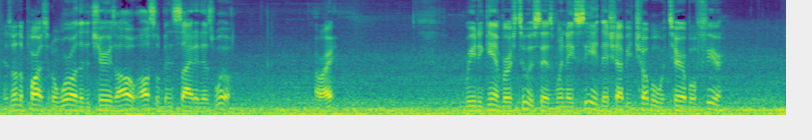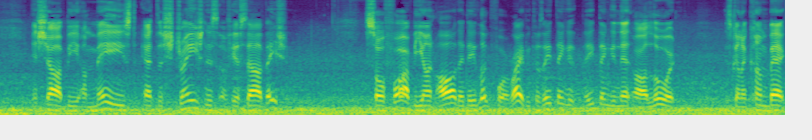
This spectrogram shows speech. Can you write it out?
there's other parts of the world that the chariots also been sighted as well. All right. Read again, verse 2. It says, When they see it, they shall be troubled with terrible fear and shall be amazed at the strangeness of his salvation. So far beyond all that they look for, right? Because they think they thinking that our Lord is going to come back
